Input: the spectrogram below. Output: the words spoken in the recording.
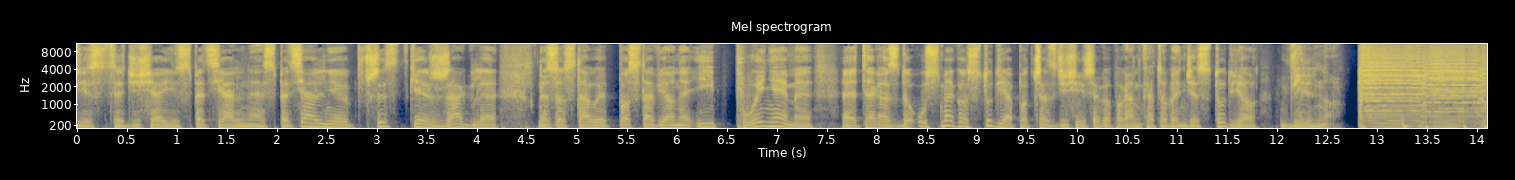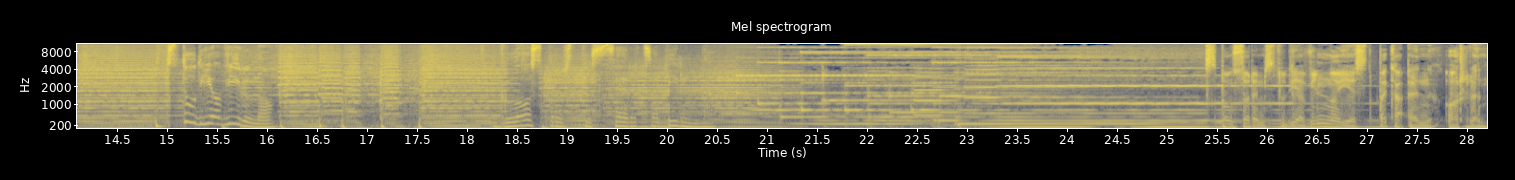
jest dzisiaj specjalne. Specjalnie wszystkie żagle zostały postawione i płyniemy e, teraz do ósmego studia podczas dzisiejszego poranka. To będzie studio Wilno. Studio Wilno. Głos prosty z serca Wilna. Sponsorem Studia Wilno jest PKN Orlen.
